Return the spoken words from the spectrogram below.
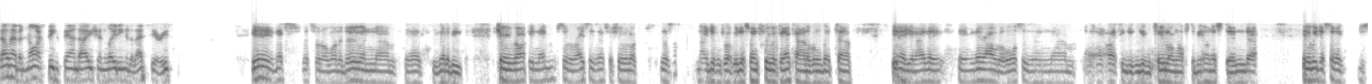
they'll have a nice big foundation leading into that series. Yeah, that's that's what I want to do, and um, you know, you got to be cherry ripe in them sort of races. That's for sure. Like there's no different to what we just went through with our carnival, but uh, yeah, you know, they they're, they're older horses, and um, I, I think you can give them too long off, to be honest. And uh, yeah, we just sort of just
